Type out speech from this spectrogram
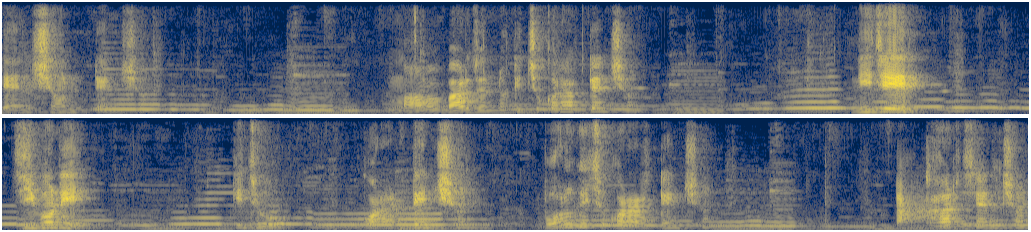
টেনশন টেনশন মা বাবার জন্য কিছু করার টেনশন নিজের জীবনে কিছু করার টেনশন বড় কিছু করার টেনশন টাকার টেনশন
